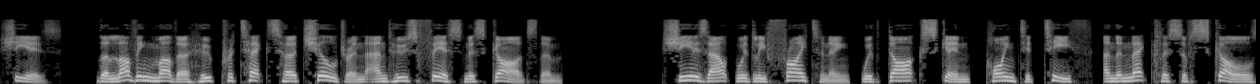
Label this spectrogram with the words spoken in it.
She is the loving mother who protects her children and whose fierceness guards them. She is outwardly frightening, with dark skin, pointed teeth, and a necklace of skulls,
